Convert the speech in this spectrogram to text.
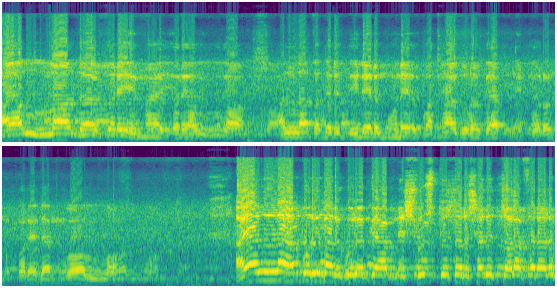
আল্লাহ, দয়া করে মায় করে আল্লাহ। আল্লাহ তাদের দিলের মনের কথাগুলোকে আপনি পূরণ করে দেন আল্লাহ। আয় আল্লাহ, পরিবারগুলোকে আপনি সুস্থতার সাথে চলাফেরার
